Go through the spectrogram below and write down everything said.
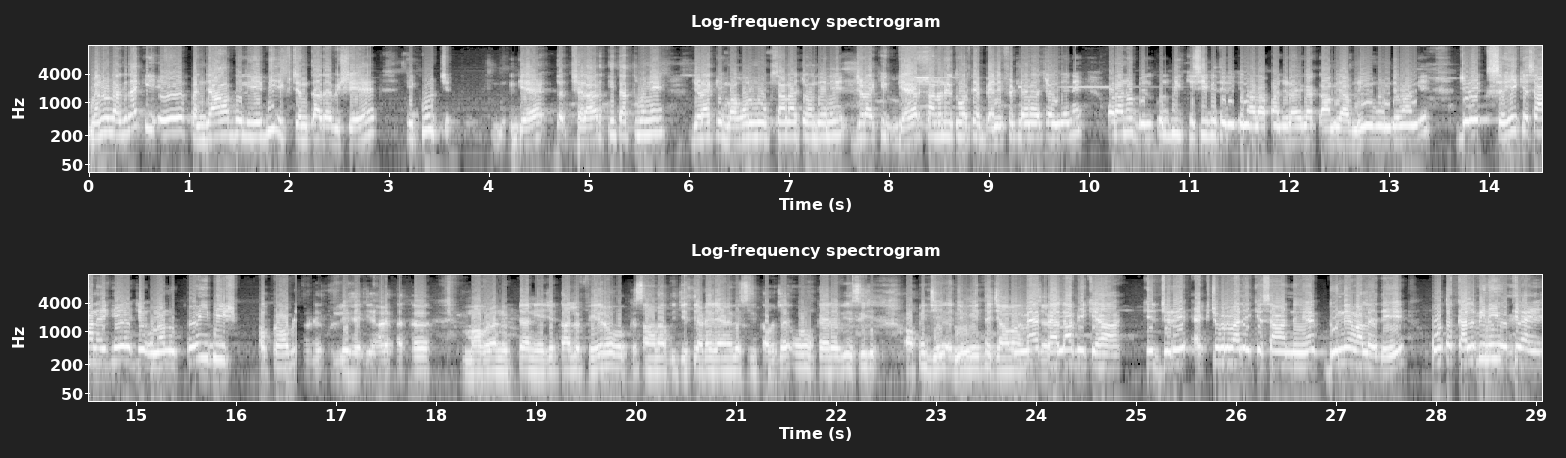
ਮੈਨੂੰ ਲੱਗਦਾ ਕਿ ਇਹ ਪੰਜਾਬ ਦੇ ਲਈ ਵੀ ਇੱਕ ਚਿੰਤਾ ਦਾ ਵਿਸ਼ੇ ਹੈ ਕਿ ਕੁਝ ਗੈਰ ਸ਼ਰਾਰਤੀ ਤੱਤਵ ਨੇ ਜਿਹੜਾ ਕਿ ਮਾਹੌਲ ਨੂੰ ਉਕਸਾਉਣਾ ਚਾਹੁੰਦੇ ਨੇ ਜਿਹੜਾ ਕਿ ਗੈਰ ਕਾਨੂੰਨੀ ਤੌਰ ਤੇ ਬੈਨੀਫਿਟ ਲੈਣਾ ਚਾਹੁੰਦੇ ਨੇ ਉਹਨਾਂ ਨੂੰ ਬਿਲਕੁਲ ਵੀ ਕਿਸੇ ਵੀ ਤਰੀਕੇ ਨਾਲ ਆਪਾਂ ਜਿਹੜਾ ਹੈਗਾ ਕਾਮਯਾਬ ਨਹੀਂ ਹੋਣ ਦੇਵਾਂਗੇ। ਜਿਹੜੇ ਸਹੀ ਕਿਸਾਨ ਹੈਗੇ ਜੇ ਉਹਨਾਂ ਨੂੰ ਕੋਈ ਵੀ ਪ੍ਰੋਬਲਮ ਤੁਹਾਡੇ ਖੁੱਲੇ ਹੈਗੇ ਹਾਲੇ ਤੱਕ ਮਾਮਲਾ ਨਿਪਟਿਆ ਨਹੀਂ ਹੈ। ਜੇ ਕੱਲ ਫੇਰ ਉਹ ਕਿਸਾਨ ਆਪਣੀ ਜਿੱਤੇ ਅੜੇ ਰਹਿਣਗੇ ਅਸੀਂ ਕਬਜ਼ਾ ਉਹਨੂੰ ਕਹਿ ਰਹੇ ਵੀ ਅਸੀਂ ਆਪਣੀ ਜ਼ਮੀਨ ਤੇ ਜਾਵਾਂਗੇ ਮੈਂ ਪਹਿਲਾਂ ਵੀ ਕਿਹਾ ਕਿ ਜਿਹੜੇ ਐਕਚੁਅਲ ਵਾਲੇ ਕਿਸਾਨ ਨੇ ਦੁਨੇ ਵਾਲੇ ਦੇ ਉਹ ਤਾਂ ਕੱਲ ਵੀ ਨਹੀਂ ਉੱਥੇ ਆਏ।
